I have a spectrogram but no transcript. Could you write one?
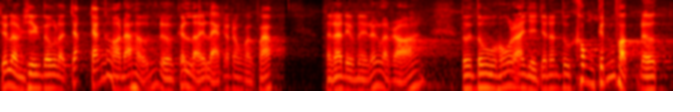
Chứ làm xuyên tu là chắc chắn họ đã hưởng được cái lợi lạc ở trong Phật pháp. Thật ra điều này rất là rõ. Tôi tu không ra gì cho nên tôi không kính Phật được.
